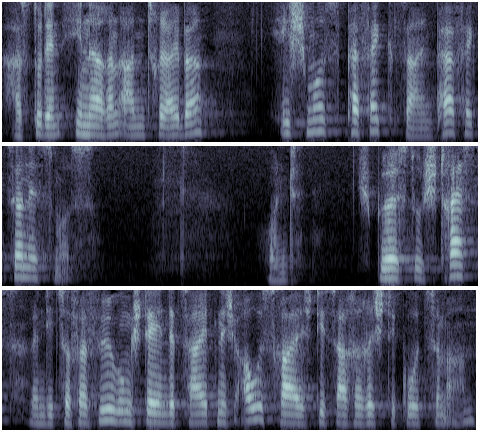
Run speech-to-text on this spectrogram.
hast du den inneren Antreiber? Ich muss perfekt sein, Perfektionismus. Und spürst du Stress, wenn die zur Verfügung stehende Zeit nicht ausreicht, die Sache richtig gut zu machen?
